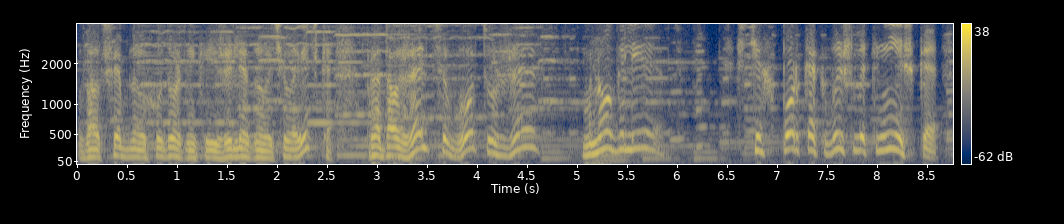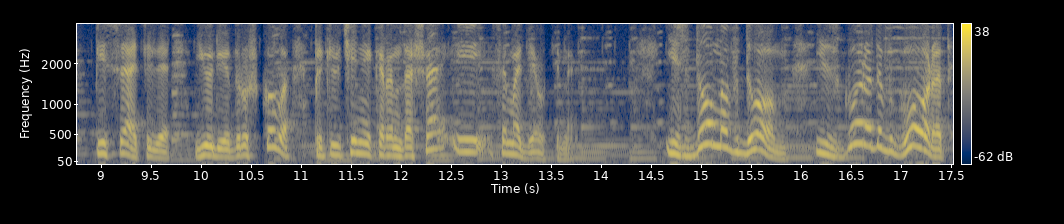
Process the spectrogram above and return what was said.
волшебного художника и железного человечка продолжается вот уже много лет. С тех пор, как вышла книжка писателя Юрия Дружкова «Приключения карандаша и Самоделкина». Из дома в дом, из города в город,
